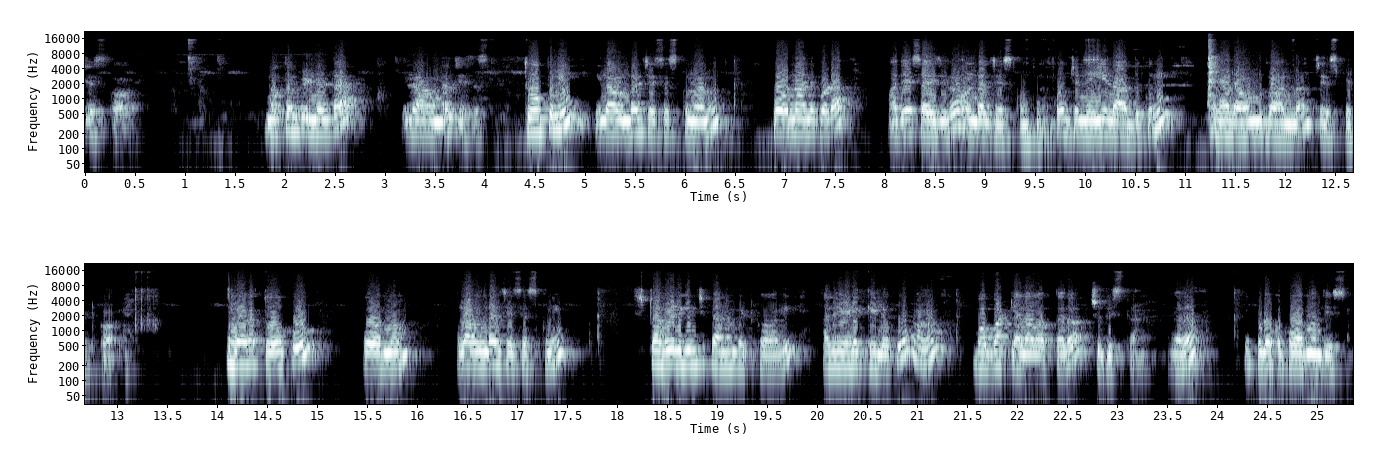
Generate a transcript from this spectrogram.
చేసుకోవాలి. మొత్తం పిండి అంతా ఇలా ఉండలు చేసేస్తాను తోపుని ఇలా ఉండలు చేసేసుకున్నాను. పూర్ణాన్ని కూడా అదే సైజులో ఉండలు చేసుకుంటున్నాను కొంచెం నెయ్యిలో అద్దుకుని ఇలా రౌండ్ బాల్లా చేసి పెట్టుకోవాలి. ఇలాగ తోపు పూర్ణం అలా ఉండలు చేసేసుకుని స్టవ్ వెలిగించి పెనం పెట్టుకోవాలి. అది వేడెక్కేలోపు మనం బొబ్బట్లు ఎలా వస్తుందో చూపిస్తాను. కదా? ఇప్పుడు ఒక పూర్ణం తీసుకు.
